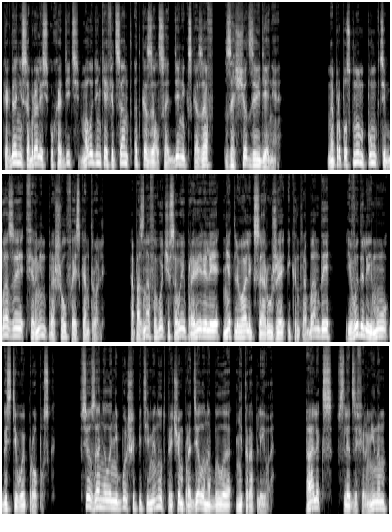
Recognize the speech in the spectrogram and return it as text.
Когда они собрались уходить, молоденький официант отказался от денег, сказав «за счет заведения». На пропускном пункте базы Фермин прошел фейс-контроль. Опознав его, часовые проверили, нет ли у Алекса оружия и контрабанды, и выдали ему гостевой пропуск. Все заняло не больше пяти минут, причем проделано было неторопливо. Алекс, вслед за Фермином,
